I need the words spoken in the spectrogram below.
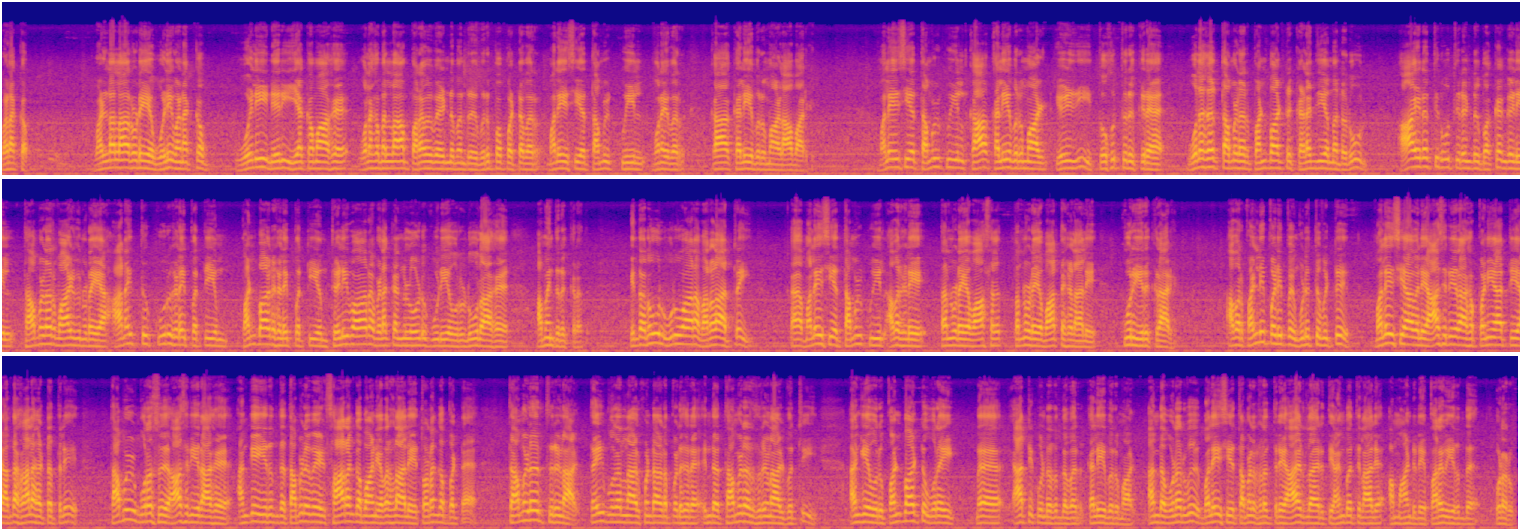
வணக்கம். வள்ளலாருடைய ஒளி வணக்கம். ஒளி நெறி இயக்கமாக உலகமெல்லாம் பரவ வேண்டும் என்று விருப்பப்பட்டவர் மலேசிய தமிழ் குயில் முனைவர் கா. கலியபெருமாள் ஆவார்கள். மலேசிய தமிழ் குயில் கா. கலியபெருமாள் எழுதி தொகுத்திருக்கிற உலகத் தமிழர் பண்பாட்டு களஞ்சியம் என்ற நூல் ஆயிரத்தி நூற்றி ரெண்டு பக்கங்களில் தமிழர் வாழ்வினுடைய அனைத்து கூறுகளைப் பற்றியும் பண்பாடுகளை பற்றியும் தெளிவான விளக்கங்களோடு கூடிய ஒரு நூலாக அமைந்திருக்கிறது. இந்த நூல் உருவான வரலாற்றை மலேசிய தமிழ் குயில் அவர்களே தன்னுடைய வாச தன்னுடைய வார்த்தைகளாலே கூறியிருக்கிறார்கள். அவர் பள்ளி படிப்பை முடித்துவிட்டு மலேசியாவிலே ஆசிரியராக பணியாற்றிய அந்த காலகட்டத்திலே தமிழ் முரசு ஆசிரியராக அங்கே இருந்த தமிழவேள் சாரங்கபாணி அவர்களாலே தொடங்கப்பட்ட தமிழர் திருநாள் தை முதல் நாள் கொண்டாடப்படுகிற இந்த தமிழர் திருநாள் பற்றி அங்கே ஒரு பண்பாட்டு உரை அஹ், கொண்டிருந்தவர் கலியபெருமாள். அந்த உணர்வு மலேசிய தமிழர்களிடத்திலே ஆயிரத்தி தொள்ளாயிரத்தி ஐம்பத்தி நாலு ஆம் ஆண்டிலே பரவியிருந்த உணர்வு.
